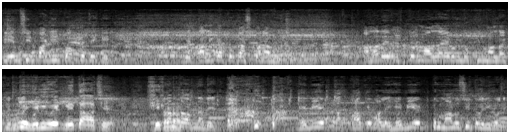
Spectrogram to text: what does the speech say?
টিএমসির পার্টির পক্ষ থেকে যে তালিকা প্রকাশ করা হয়েছে। আমাদের উত্তর মালদা এবং দক্ষিণ মালদার ক্ষেত্রে হেভিওয়েট নেতা আছে সেখানে তো আপনাদের। হেভিয়েট কাকে বলে? হেভিয়েট তো মানুষই তৈরি করে।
